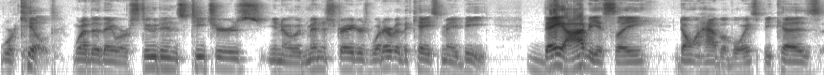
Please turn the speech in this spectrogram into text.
were killed, whether they were students, teachers, you know, administrators, whatever the case may be. They obviously don't have a voice because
